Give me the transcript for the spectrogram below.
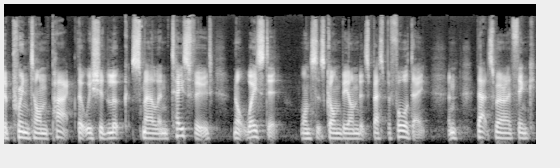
to print on pack that we should look, smell, and taste food, not waste it once it's gone beyond its best before date. And that's where I think,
